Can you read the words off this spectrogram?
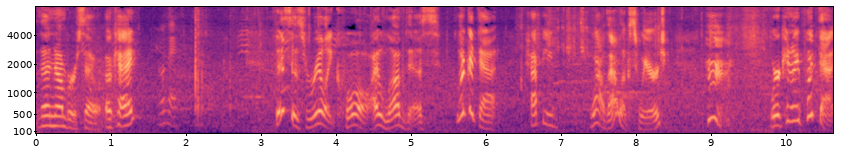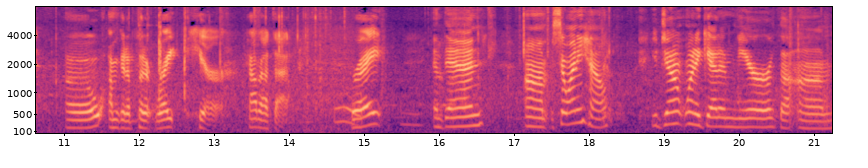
the number, so, okay? Okay. This is really cool. I love this. Look at that. Happy. Wow, that looks weird. Hmm. Where can I put that? Oh, I'm gonna put it right here. How about that? Right? And then, um, so anyhow, you don't want to get them near the um,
